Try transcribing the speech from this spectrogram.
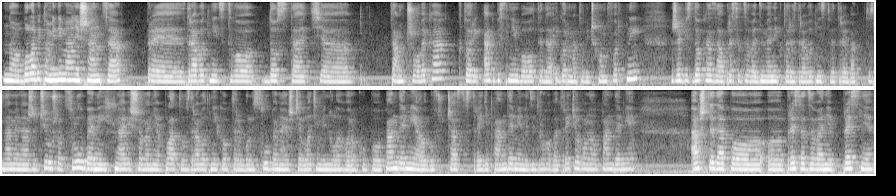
No, bola by to minimálne šanca pre zdravotníctvo dostať uh, tam človeka, ktorý, ak by s ním bol teda Igor Matovič komfortný, že by dokázal presadzovať zmeny, ktoré v zdravotníctve treba. To znamená, že či už od slúbených navyšovania platov zdravotníkov, ktoré boli slúbené ešte v lete minulého roku po pandémii alebo v čas v strede pandémie medzi druhou a treťou vlnou pandémie, až teda po uh, presadzovanie presne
